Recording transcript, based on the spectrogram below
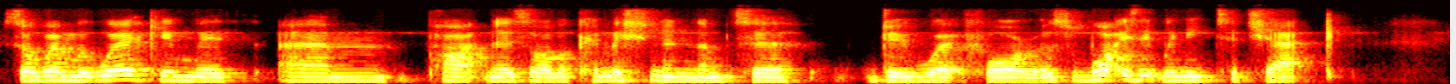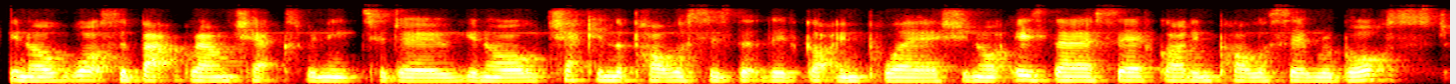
So when we're working with um, partners or we're commissioning them to do work for us, what is it we need to check? You know, what's the background checks we need to do? You know, checking the policies that they've got in place. You know, is their safeguarding policy robust?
